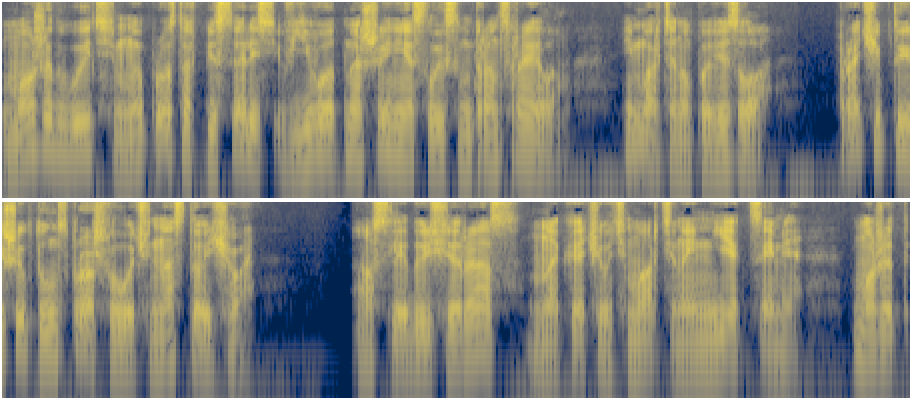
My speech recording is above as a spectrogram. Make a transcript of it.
Может быть, мы просто вписались в его отношения с лысым трансрейлом, и Мартину повезло. Про чип и Шептун спрашивал очень настойчиво. А в следующий раз накачивать Мартина инъекциями может,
